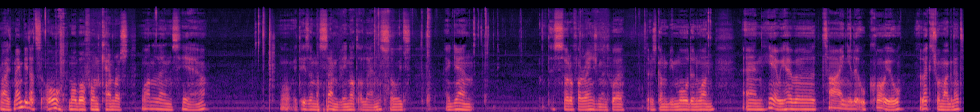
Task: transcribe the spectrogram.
Right, maybe that's all mobile phone cameras. One lens here. Oh, it is an assembly, not a lens, so it's again this sort of arrangement where there's gonna be more than one. And here we have a tiny little coil electromagnet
